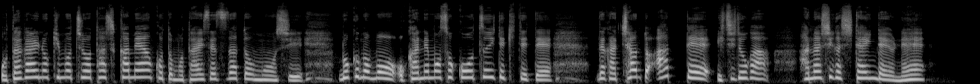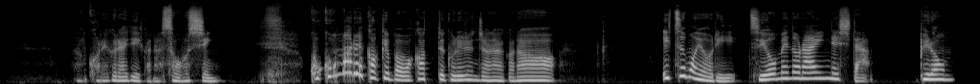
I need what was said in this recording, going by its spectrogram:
お互いの気持ちを確かめ合うことも大切だと思うし僕ももうお金も底をついてきててだからちゃんと会って一度が話がしたいんだよね。これぐらいでいいかな送信。ここまで書けば分かってくれるんじゃないかな。いつもより強めの LINE でした。ピロン。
